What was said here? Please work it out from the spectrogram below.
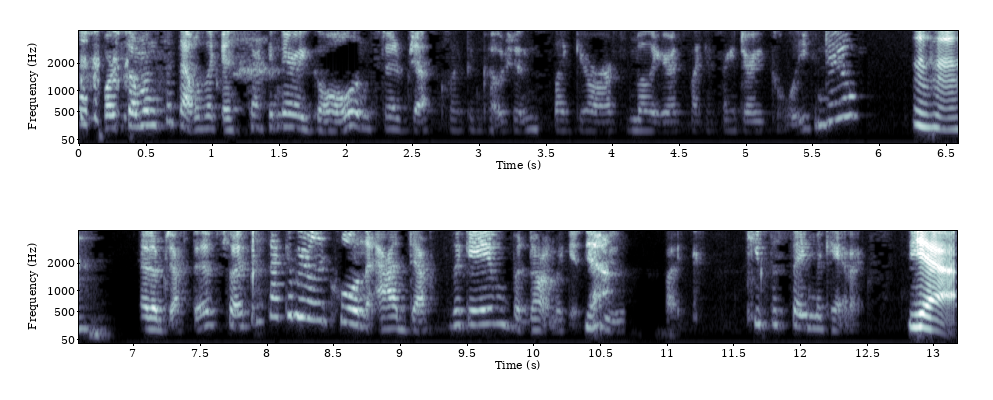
you. Or someone said that was like a secondary goal instead of just collecting potions. Like you're familiar, it's like a secondary goal you can do, hmm an objective. So I think that could be really cool and add depth to the game, but not make it Yeah. too like keep the same mechanics. Yeah,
